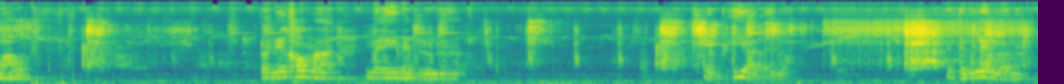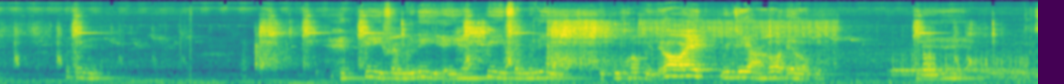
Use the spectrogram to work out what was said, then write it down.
ว้าว ตอนนี้เข้ามาในแมปแล้วนะ ฮะแมปพี่อะไรวะเดี๋ยวจะเล่นแล้วนะก็ต้อง Happy Family ไอ้ Happy Family เดี๋ยวกูเข้าไปเลยโอ้ยมึงจะอยาเข้าเอลกูเฮ้ส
